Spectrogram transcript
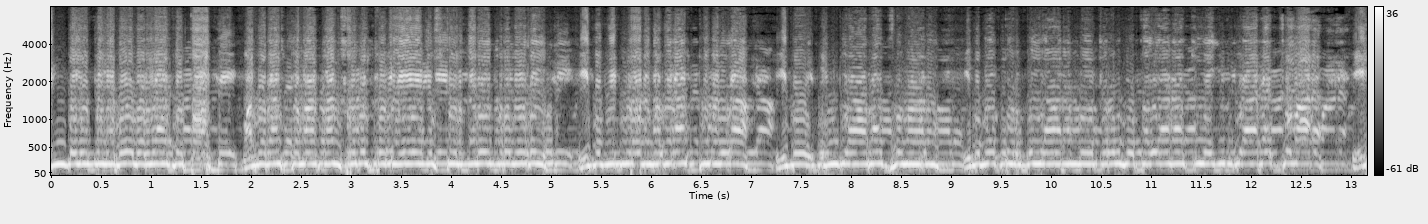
ഇന്ത്യ എന്ന മതേതര രാജ്യത്തെ മതരാഷ്ട്രമാക്കാൻ ശ്രമിക്കുന്ന മിസ്റ്റർ നരേന്ദ്രമോദി ഇത് നിങ്ങളുടെ മതരാഷ്ട്രമല്ല ഇത് ഇന്ത്യ രാജ്യമാണ്. ഇത് ഡോക്ടർ ബി തയ്യാറാക്കിയ ഇന്ത്യ രാജ്യമാണ്. ഈ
